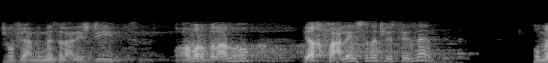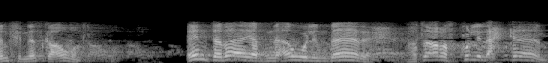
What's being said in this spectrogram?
شوف يعني نزل عليه شديد. وعمر رضي الله عنه يخفى عليه سنة الاستئذان. ومن في الناس كعمر. انت بقى يا ابن أول امبارح هتعرف كل الأحكام.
